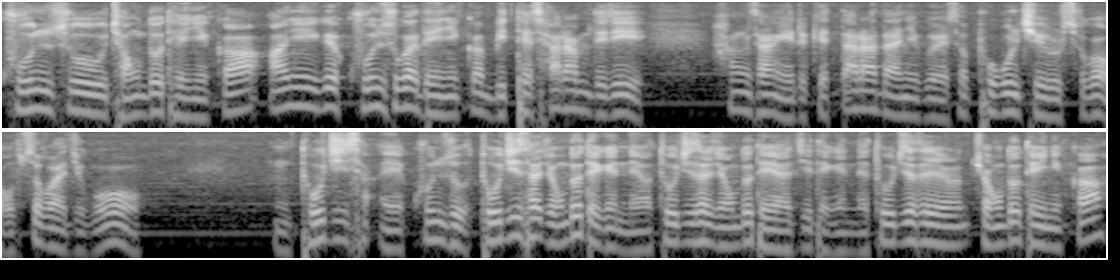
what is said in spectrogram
군수 정도 되니까 아니 이게 군수가 되니까 밑에 사람들이 항상 이렇게 따라다니고 해서 복을 지을 수가 없어가지고 음, 도지사 예, 군수 도지사 정도 되겠네요. 도지사 정도 돼야지 되겠네. 도지사 정도 되니까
